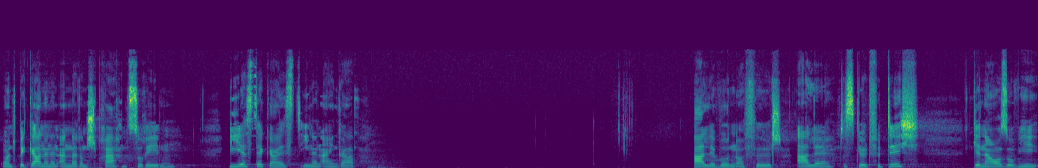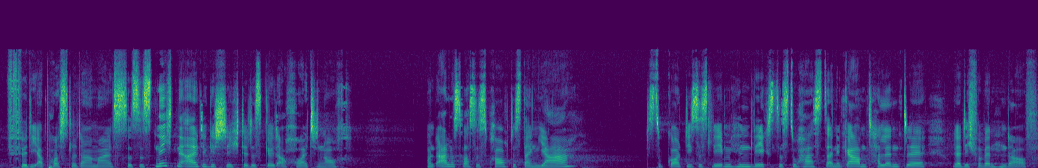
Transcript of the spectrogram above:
und begannen in anderen Sprachen zu reden, wie es der Geist ihnen eingab. Alle wurden erfüllt, alle. Das gilt für dich genauso wie für die Apostel damals. Das ist nicht eine alte Geschichte, das gilt auch heute noch. Und alles, was es braucht, ist dein Ja, dass du Gott dieses Leben hinlegst, dass du hast, deine Gaben, Talente, und er dich verwenden darf.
